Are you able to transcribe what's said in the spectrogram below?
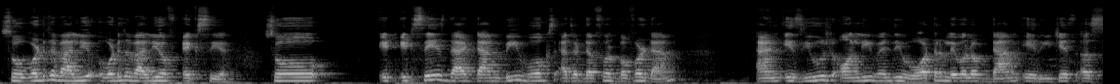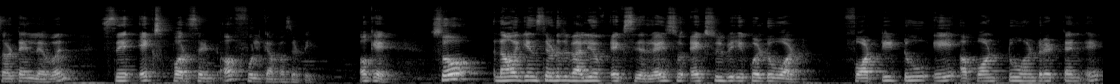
so what is the value? What is the value of X here? So it, it says that dam B works as a buffer buffer dam and is used only when the water level of dam A reaches a certain level, say X percent of full capacity. Okay, so now I can set the value of X here, guys. So X will be equal to what? 42A upon 210A.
